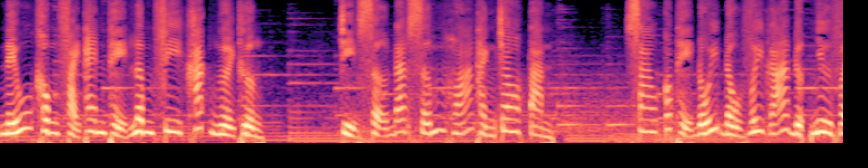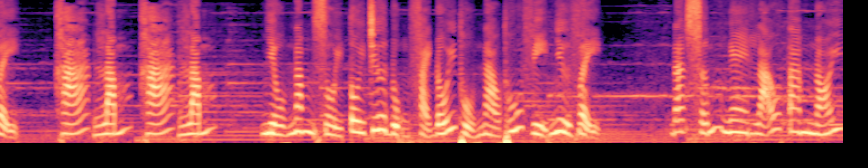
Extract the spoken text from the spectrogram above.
Nếu không phải then thể Lâm Phi khác người thường chỉ sợ đã sớm hóa thành cho tàn Sao có thể đối đầu với gã được như vậy Khá lắm, khá lắm Nhiều năm rồi tôi chưa đụng phải đối thủ nào thú vị như vậy đã sớm nghe Lão Tam nói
